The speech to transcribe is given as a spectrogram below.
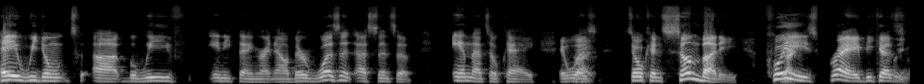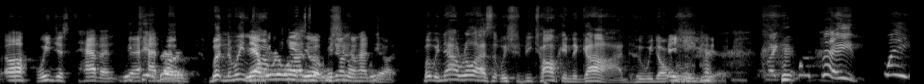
"Hey, we don't uh, believe anything right now," there wasn't a sense of, "and that's okay." It was. Right. So can somebody please pray because Please. oh we just haven't We can't do it. But we yeah now we realize do that it we don't should- know how to we- do it But we now realize that we should be talking to God, who we don't believe Yeah. Like, wait, wait.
